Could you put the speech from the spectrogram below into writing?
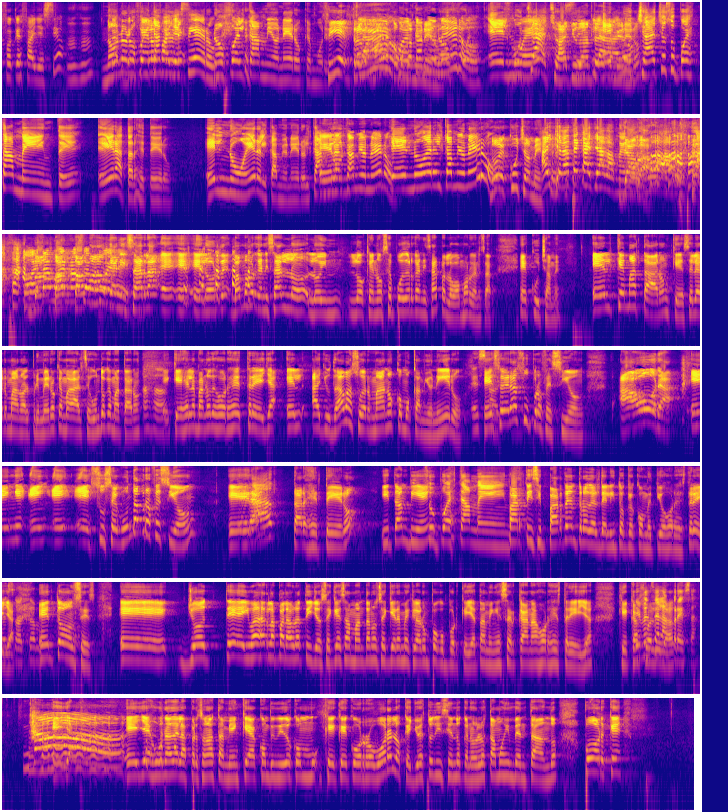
fue que falleció. Ujú. No, no, no Que fue el camionero. fallecieron. No fue el camionero que murió. Sí, él trabajaba Claro, como fue el camionero. camionero. El Fue muchacho. ayudante de claro. El muchacho supuestamente era tarjetero. Él no era el camionero. El camion- Era el camionero. Que él no era el camionero. No, escúchame. Ay, quédate callada, mejor. Ya va. Va- va- no se vamos a organizar la- eh, eh, el orden. Vamos a organizar lo, lo in- lo que no se puede organizar, pero lo vamos a organizar. Escúchame. El que mataron, que es el hermano, al primero que al segundo que mataron, eh, que es el hermano de Jorge Estrella, él ayudaba a su hermano como camionero. Exacto. Eso era su profesión. Ahora, en, en- en- en su segunda profesión era Era- tarjetero y también Supuestamente. participar dentro del delito que cometió Jorge Estrella. Exactamente. Entonces, eh, yo te iba a dar la palabra a ti. Yo sé que Samantha no se quiere mezclar un poco porque ella también es cercana a Jorge Estrella. Qué Llévense casualidad. la presa. Ella, ella es una de las personas también que ha convivido con, que, que corrobora lo que yo estoy diciendo, que no lo estamos inventando, porque,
